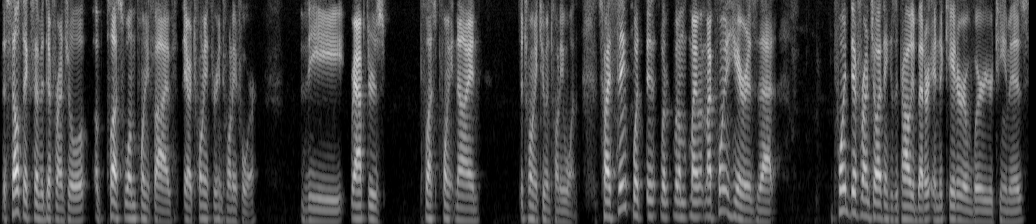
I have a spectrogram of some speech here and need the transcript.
the Celtics have a differential of plus 1.5. They are 23 and 24. The Raptors plus 0.9 to 22 and 21. So I think what the, what, what my, my point here is that point differential I think is a probably better indicator of where your team is.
